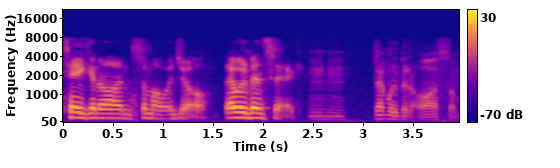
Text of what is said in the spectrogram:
taken on Samoa Joe. That would have been sick. Mm-hmm. That would have been awesome.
